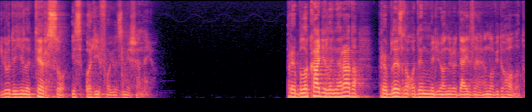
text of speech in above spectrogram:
люди їли тирсу із оліфою змішаною. При блокаді Ленінграда приблизно один мільйон людей загинуло від голоду.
